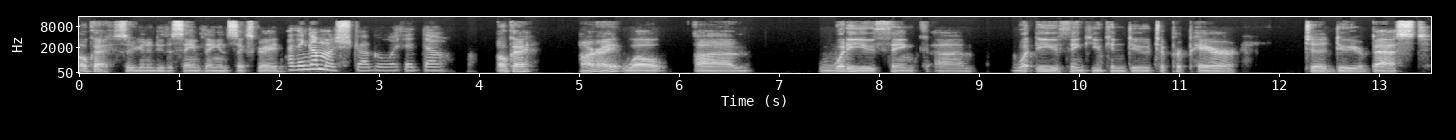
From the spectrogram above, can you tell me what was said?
okay. So you're gonna do the same thing in sixth grade? I think I'm gonna struggle with it though. Okay. All right. Well, um, what do you think? Um, what do you think you can do to prepare to do your best,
